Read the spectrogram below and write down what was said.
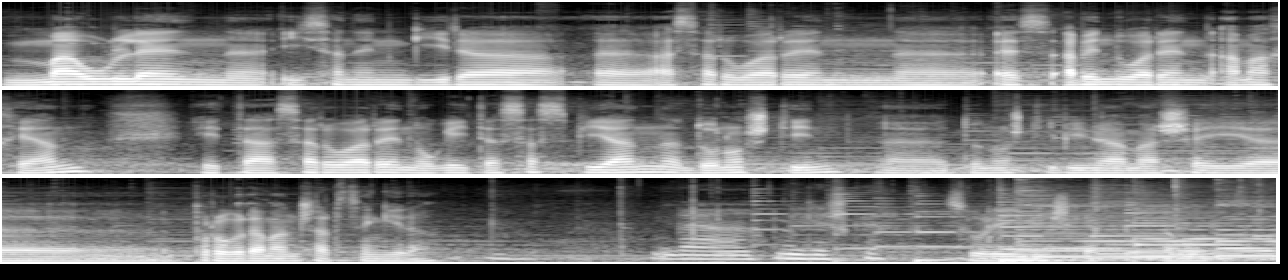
Maulen eh, izanen gira uh, azaruaren, uh, ez abenduaren amajean, eta azaruaren hogeita zazpian Donostin, uh, Donosti 2006 uh, programan sartzen gira. Da, mil esker. Zure mil esker.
